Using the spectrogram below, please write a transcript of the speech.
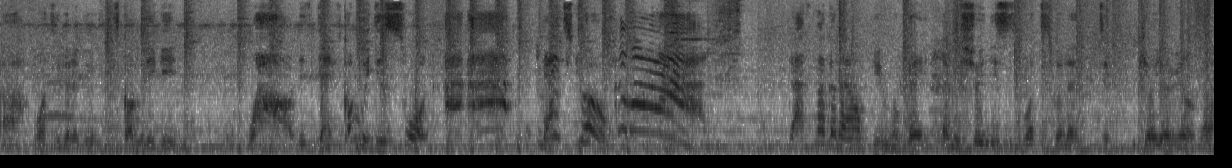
Ah, what's he gonna do? He's coming again. Wow, this guy is coming with his sword. Ah, ah, Deathstroke, come on! That's not gonna help you, okay? Let me show you this is what's gonna to cure your ills, huh?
